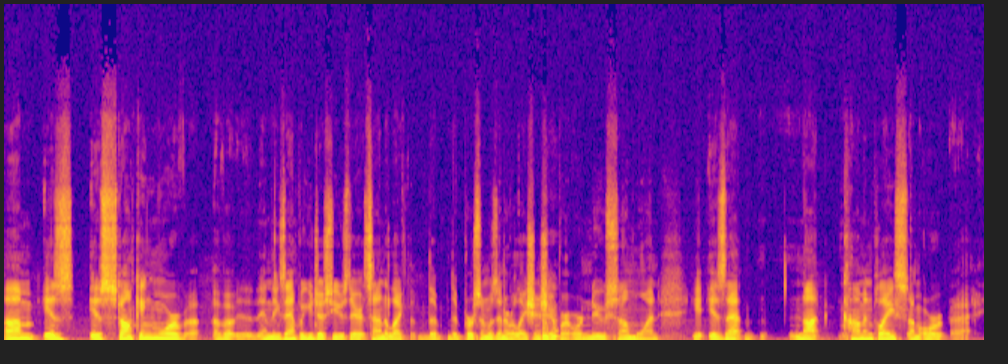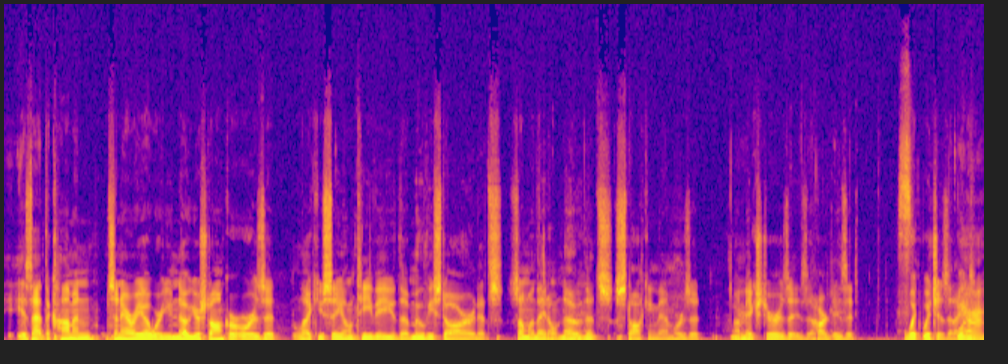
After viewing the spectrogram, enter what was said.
Um, is is stalking more of a in the example you just used there? It sounded like the the person was in a relationship Mm-hmm. or, or knew someone. Is that not commonplace, um, or uh, is that the common scenario where you know your stalker, or is it like you see on TV, the movie star, and it's someone they don't know Mm-hmm. that's stalking them, or is it a mixture? Is it is it hard? Is it which, which is it? I guess. Yeah.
